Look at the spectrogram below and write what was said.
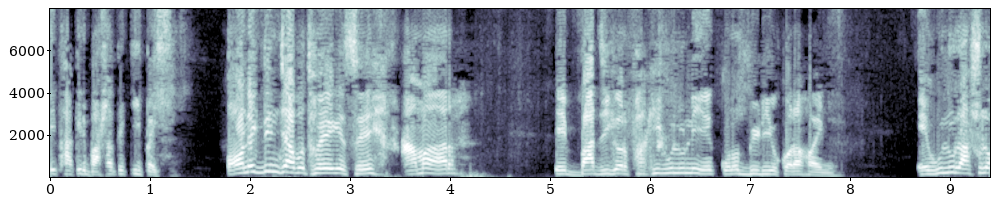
এই ফাঁকির বাসাতে কি পাইছি? অনেকদিন যাবত হয়ে গেছে, আমার এই বাজিগর ফাঁকিগুলো নিয়ে কোনো ভিডিও করা হয়নি। এগুলোর আসলে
